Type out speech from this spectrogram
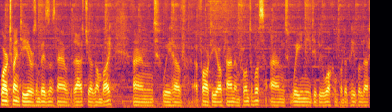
We're 20 years in business now, last year gone by, and we have a 40 year plan in front of us and we need to be working for the people that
